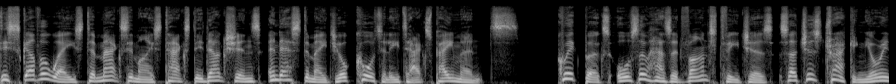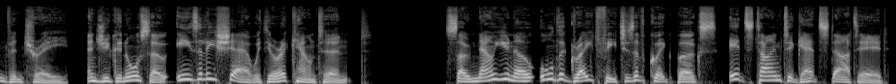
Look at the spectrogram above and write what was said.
Discover ways to maximize tax deductions and estimate your quarterly tax payments. QuickBooks also has advanced features such as tracking your inventory, and you can also easily share with your accountant. So now you know all the great features of QuickBooks, it's time to get started.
